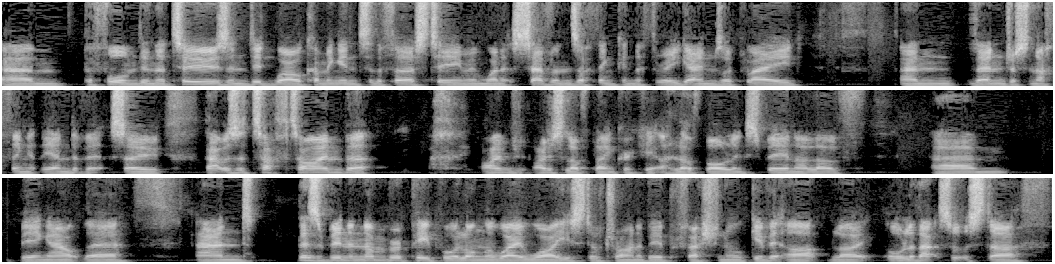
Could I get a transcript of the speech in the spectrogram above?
um, performed in the twos and did well coming into the first team and went at sevens, I think, in the three games I played, and then just nothing at the end of it. So that was a tough time, but I'm I just love playing cricket. I love bowling spin. I love um, being out there, and there's been a number of people along the way. Why are you still trying to be a professional? Give it up, like all of that sort of stuff.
